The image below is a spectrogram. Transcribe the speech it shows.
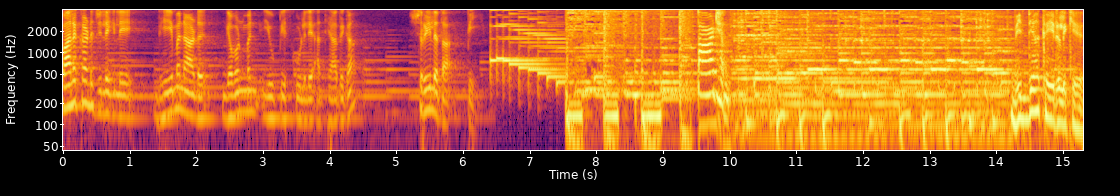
പാലക്കാട് ജില്ലയിലെ ഭീമനാട് ഗവൺമെന്റ് യു പി സ്കൂളിലെ അധ്യാപിക ശ്രീലത പി. പാഠം. വിദ്യാ കൈരളിക്ക്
